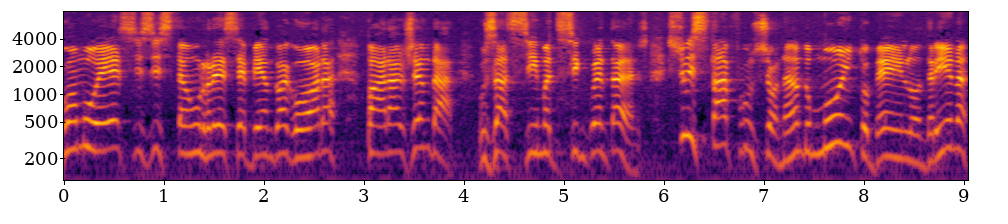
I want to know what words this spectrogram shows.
como esses estão recebendo agora para agendar, os acima de 50 anos. Isso está funcionando muito bem em Londrina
